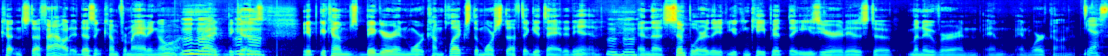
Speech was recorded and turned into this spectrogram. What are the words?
cutting stuff out. It doesn't come from adding on, right? Because it becomes bigger and more complex the more stuff that gets added in. And the simpler that you can keep it, the easier it is to maneuver and, and, and work on it. Yes.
